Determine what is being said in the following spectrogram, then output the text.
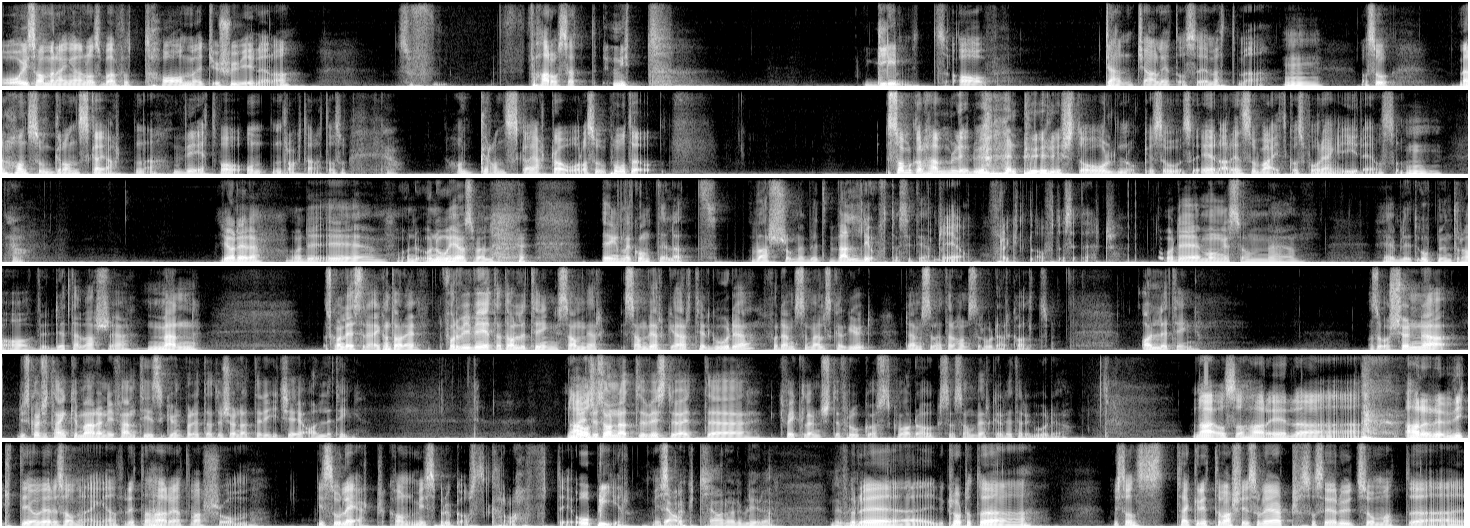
og i sammenhengen, også bare for å ta med 27 inn i det, så får oss et nytt glimt av den kjærligheten som er møtt med. Mm. Altså, men han som gransker hjertene, vet hva ånden trakter etter. Altså, han gransker hjertene våre. Altså, på en måte Samme hvor hemmelig du, du har lyst til å holde noe, så, så er det en som veit hva som foregår i det. Altså. Mm. Ja. ja, det er det. Og det er Og, og nå har vi vel egentlig kommet til et vers som er blitt veldig ofte sitert. Ja, fryktelig ofte sitert. Og det er mange som eh, er blitt oppmuntra av dette verset. Men skal han lese det? Jeg kan ta det. For vi vet at alle ting samvirker, samvirker til gode for dem som elsker Gud, dem som etter Hans råd er kalt. Alle ting. Altså å skjønne Du skal ikke tenke mer enn i fem-ti sekunder på dette, at du skjønner at det ikke er alle ting. det er altså, ikke sånn at hvis du spiser uh, Kvikk Lunsj til frokost hver dag, så samvirker det til det gode. Nei, også her er det Her er det viktig å være i sammenhengen, for dette her er et vers som isolert kan misbrukes kraftig, og blir misbrukt. Ja, ja det blir det. det For blir det, det er klart at uh, Hvis han tar dette verset isolert, så ser det ut som at uh,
